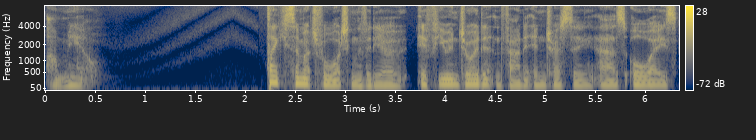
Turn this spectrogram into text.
our meal. Thank you so much for watching the video. If you enjoyed it and found it interesting, as always,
